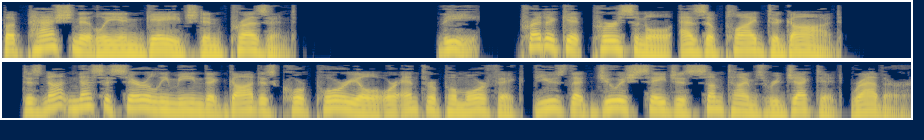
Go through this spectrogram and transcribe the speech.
but passionately engaged and present. The predicate personal as applied to God does not necessarily mean that God is corporeal or anthropomorphic, views that Jewish sages sometimes rejected, rather,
